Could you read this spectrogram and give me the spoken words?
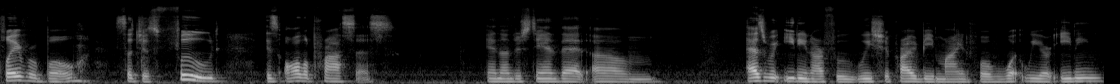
flavorful, such as food, is all a process. And understand that um, as we're eating our food, we should probably be mindful of what we are eating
